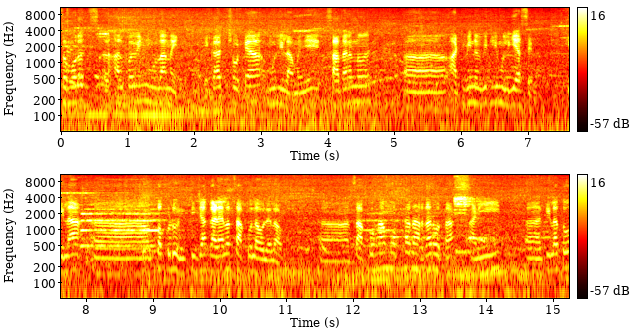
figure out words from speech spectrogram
समोरच अल्पवयीन मुलाने एका छोट्या मुलीला म्हणजे साधारण आठवी नववीतली मुलगी असेल तिला पकडून तिच्या गळ्याला चाकू लावलेला होता. चाकू हा मोठा धारदार होता आणि तिला तो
